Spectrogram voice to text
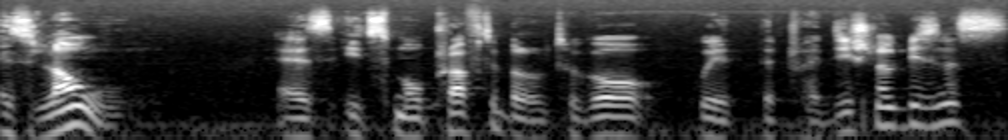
as long as it's more profitable to go with the traditional business.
